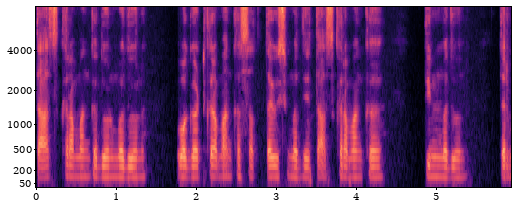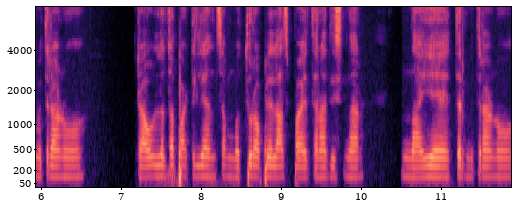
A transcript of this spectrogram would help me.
तास क्रमांक दोनमधून व गट क्रमांक सत्तावीसमध्ये तास क्रमांक तीनमधून तर मित्रांनो राहुललता पाटील यांचा मथुर आपल्याला आज पाळताना दिसणार नाही आहे तर मित्रांनो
